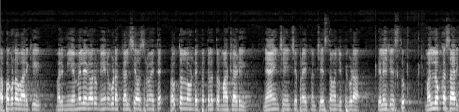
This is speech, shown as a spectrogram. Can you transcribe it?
తప్పకుండా వారికి మరి మీ ఎమ్మెల్యే గారు నేను కూడా కలిసి అవసరమైతే ప్రభుత్వంలో ఉండే పెద్దలతో మాట్లాడి న్యాయం చేయించే ప్రయత్నం చేస్తామని చెప్పి కూడా తెలియజేస్తూ మళ్ళీ ఒక్కసారి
